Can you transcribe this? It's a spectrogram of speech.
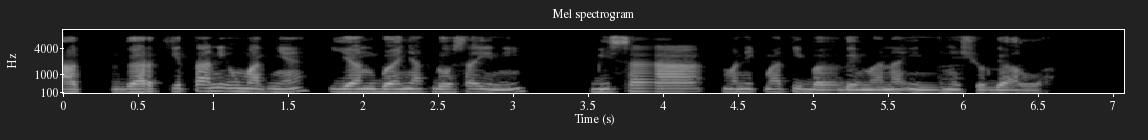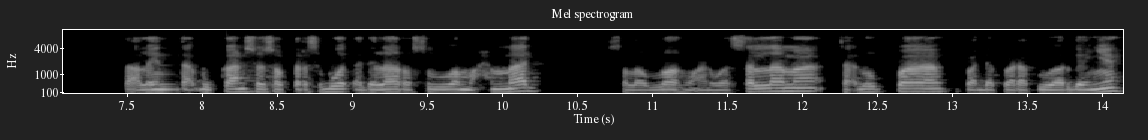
agar kita nih umatnya yang banyak dosa ini bisa menikmati bagaimana indahnya surga Allah. Tak lain tak bukan sosok tersebut adalah Rasulullah Muhammad Sallallahu Alaihi Wasallam. Tak lupa kepada para keluarganya,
